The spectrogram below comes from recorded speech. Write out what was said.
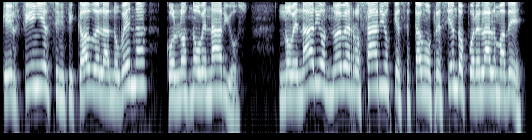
el fin y el significado de la novena con los novenarios novenarios, nueve rosarios que se están ofreciendo por el alma de.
